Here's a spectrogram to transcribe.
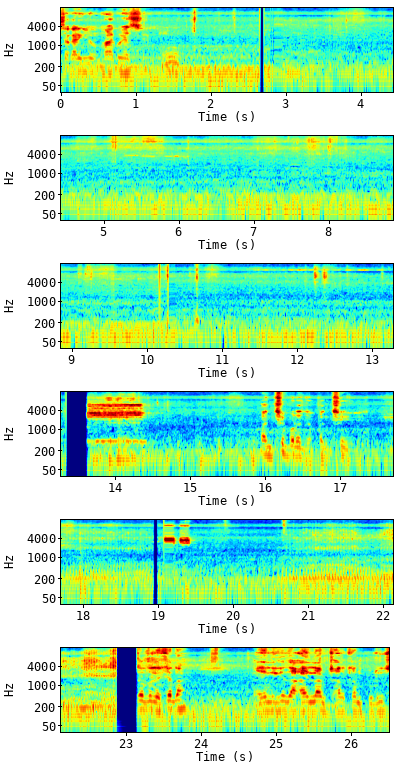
সরকারি কিছু ভাড়া করে এসছে হুম पंछी পড়েছে पंछी তো লিখে না এই লিখে যে I love Jharkhand police.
